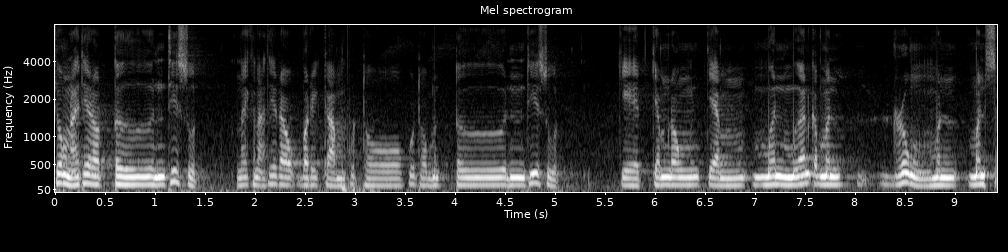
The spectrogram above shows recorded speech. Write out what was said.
ช่วงไหนที่เราตื่นที่สุด ในขณะที่เราบริกรรมพุทโธพุทโธมันตื่นที่สุด เจตจำนงแจมเหมือนเหมือนกับมันรุ่งมันมันส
